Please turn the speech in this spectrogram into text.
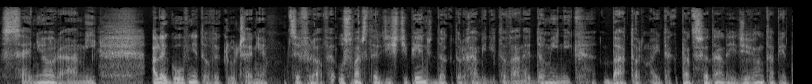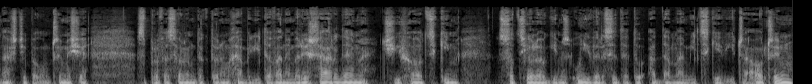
seniorami, ale głównie to wykluczenie cyfrowe. 8.45, doktor habilitowany Dominik Bator. No i tak patrzę dalej, 9.15 połączymy się z profesorem doktorem habilitowanym Ryszardem Cichockim, socjologiem z Uniwersytetu Adama Mickiewicza. O czym?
